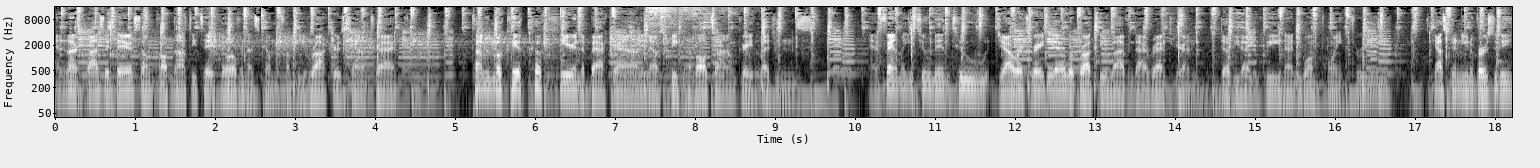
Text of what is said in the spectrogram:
And another classic there, a song called Natty Take Over, and that's coming from the Rockers soundtrack. Tommy McCook here in the background, you know, speaking of all time great legends. And family, you tuned in to Jah Works Radio. We're brought to you live and direct here on WIUV 91.3, Castleton University.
